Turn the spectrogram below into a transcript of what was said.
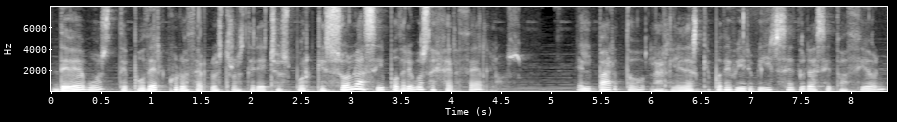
debemos de poder conocer nuestros derechos porque sólo así podremos ejercerlos. El parto, la realidad es que puede vivirse de una situación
